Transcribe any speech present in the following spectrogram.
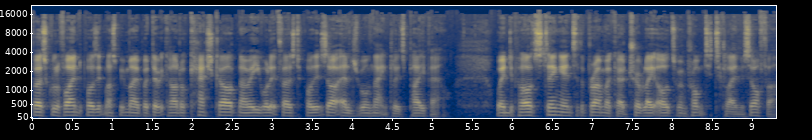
First qualifying deposit must be made by debit card or cash card. No e-wallet first deposits are eligible, and that includes PayPal. When depositing, enter the promo code Eight Odds when prompted to claim this offer.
